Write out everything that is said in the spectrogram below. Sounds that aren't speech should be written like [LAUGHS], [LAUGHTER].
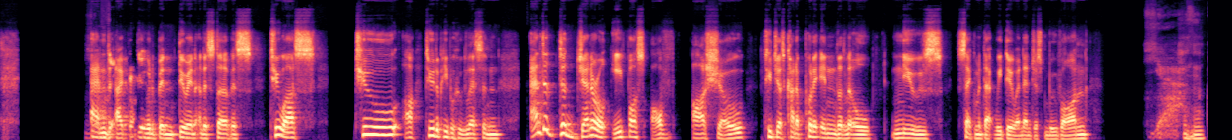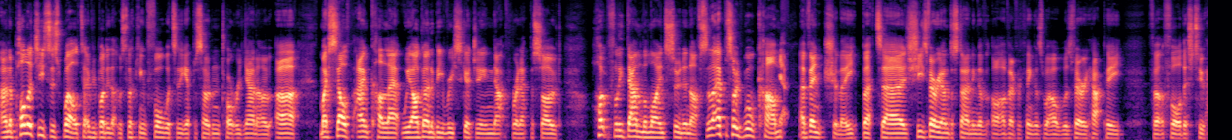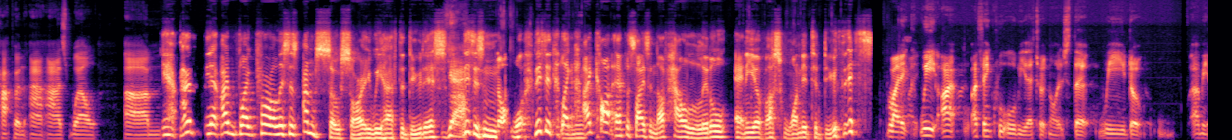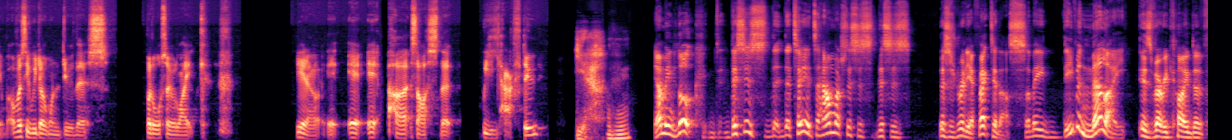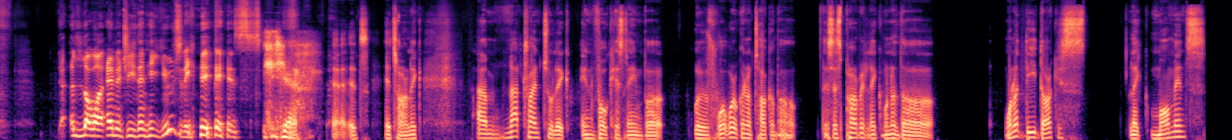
And I think it would have been doing a disservice to us, to uh, to the people who listen, and to the general ethos of our show to just kind of put it in the little news segment that we do and then just move on. Yeah. Mhm. And apologies as well to everybody that was looking forward to the episode on Toriano. Uh, myself and Colette, we are going to be rescheduling that for an episode, hopefully down the line soon enough. So that episode will come Yeah. eventually, but uh, she's very understanding of, of everything as well. Was very happy for, for this to happen a, as well. Um, Yeah, I, yeah, I'm like for our listeners, I'm so sorry we have to do this. Yeah. This is not what this is like Mhm. I can't emphasize enough how little any of us wanted to do this. like we i i think we'll all be there to acknowledge that we don't i mean obviously we don't want to do this but also like you know it it, it hurts us that we have to Yeah. Mhm. I mean, look, this is the, the to, how much this is this is this has really affected us. I mean, even Melee is very kind of uh, lower energy than he usually [LAUGHS] is. Yeah. Yeah, it's it's hard. Like, I'm not trying to like invoke his name, but with what we're gonna talk about, this is probably like one of the one of the darkest like moments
